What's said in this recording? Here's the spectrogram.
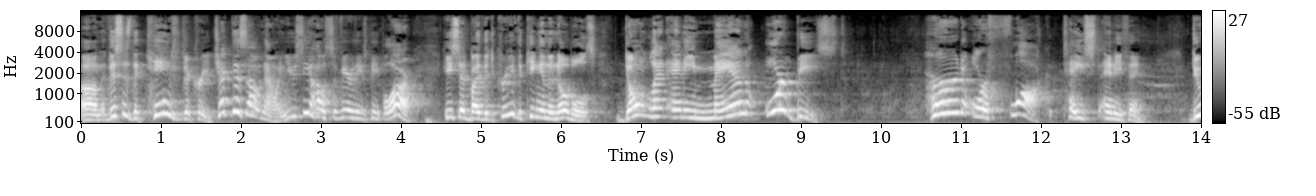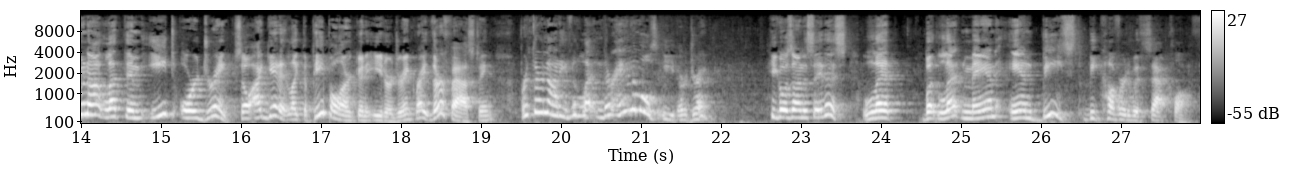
Um, this is the king's decree. Check this out now, and you see how severe these people are. He said, By the decree of the king and the nobles, don't let any man or beast, herd or flock taste anything do not let them eat or drink. So I get it. Like the people aren't going to eat or drink, right? They're fasting, but they're not even letting their animals eat or drink. He goes on to say this let but let man and beast be covered with sackcloth.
